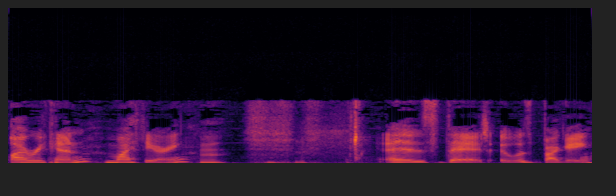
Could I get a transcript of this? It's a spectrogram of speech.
I reckon my theory Hmm? is that it was buggy,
